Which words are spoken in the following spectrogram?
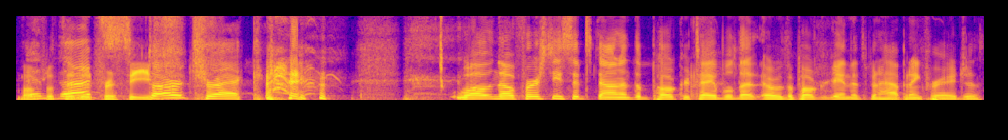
Loved and what they did for Thief. Star Trek. Well, no, first he sits down at the poker table that or the poker game that's been happening for ages.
